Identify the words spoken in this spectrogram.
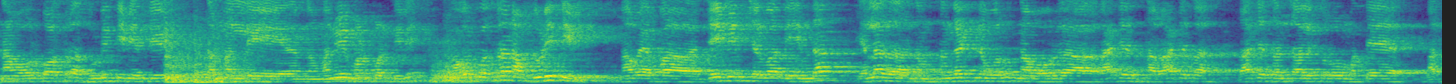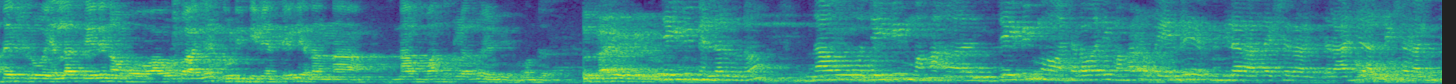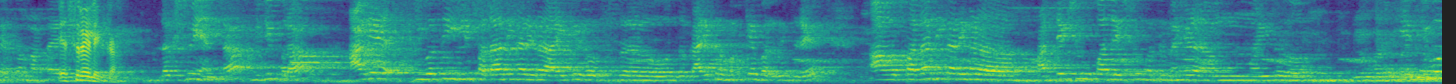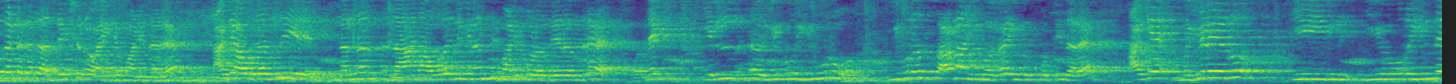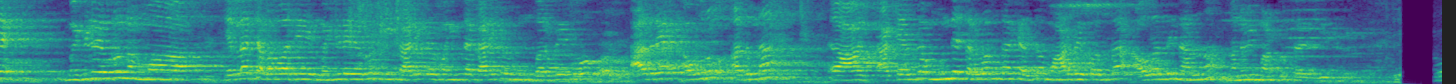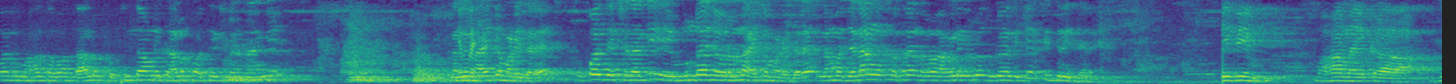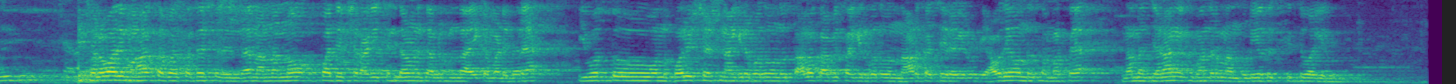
ನಾವು ಅವ್ರಿಗೋಸ್ಕರ ದುಡಿತೀವಿ ಅಂತೇಳಿ ನಮ್ಮಲ್ಲಿ ನ- ಮನವಿ ಮಾಡ್ಕೊಳ್ತೀವಿ. ಅವ್ರಿಗೋಸ್ಕರ ನಾವು ದುಡಿತೀವಿ. ನಾವು ಯಪ್ಪ, ಜೈ ಭೀಮ್ ಚಲವಾದಿಯಿಂದ ಎಲ್ಲ ನಮ್ಮ ಸಂಘಟನೆಯವರು, ನಾವು ಅವ್ರ ರಾಜ್ಯ ರಾಜ್ಯ ರಾಜ್ಯ ಸಂಚಾಲಕರು ಮತ್ತು ಅಧ್ಯಕ್ಷರು ಎಲ್ಲ ಸೇರಿ ನಾವು ಅವ್ರಿಗಾಗಿ ದುಡಿತೀವಿ ಅಂತೇಳಿ ನನ್ನ ನಾವು ಮಾತುಗಳನ್ನು ಹೇಳ್ತೀವಿ ಒಂದು ಜೈ ಭೀಮ್ ಎಲ್ಲರಿಗೂ. ನಾವು ಜೈ ಭೀಮ್ ಮಹಾ ಜೈ ಭೀಮ್ ಛಲವಾದಿ ಮಹಾಸಭೆಯಲ್ಲಿ ಮಹಿಳಾ ರಾಜ್ಯಾಧ್ಯಕ್ಷರ ರಾಜ್ಯ ಅಧ್ಯಕ್ಷರಾಗಿ ಕೆಲಸ ಮಾಡ್ತಾ ಹೆಸರು ಲಕ್ಷ್ಮಿ ಅಂತ ವಿಜಯಪುರ. ಹಾಗೆ ಇವತ್ತು ಇಲ್ಲಿ ಪದಾಧಿಕಾರಿಗಳ ಆಯ್ಕೆ ಒಂದು ಕಾರ್ಯಕ್ರಮಕ್ಕೆ ಬಂದಿದ್ರೆ ಆ ಪದಾಧಿಕಾರಿಗಳ ಅಧ್ಯಕ್ಷರು ಉಪಾಧ್ಯಕ್ಷರು ಮತ್ತು ಮಹಿಳಾ ಇದು ಅಧ್ಯಕ್ಷರು ಆಯ್ಕೆ ಮಾಡಿದ್ದಾರೆ. ಹಾಗೆ ಅವರಲ್ಲಿ ನನ್ನ, ನಾನು ಅವರಲ್ಲಿ ವಿನಂತಿ ಮಾಡಿಕೊಳ್ಳೋದೇನೆಂದರೆ ನೆಕ್ ಎಲ್ ಇವು, ಇವರು, ಇವರ ಸ್ಥಾನ ಇವಾಗ ಇವರು ಕೊಟ್ಟಿದ್ದಾರೆ. ಹಾಗೆ ಮಹಿಳೆಯರು ಈ ಇವರು ಹಿಂದೆ ಮಹಿಳೆಯರು ನಮ್ಮ ಎಲ್ಲ ಛಲವಾದಿ ಮಹಿಳೆಯರು ಈ ಕಾರ್ಯಕ್ರಮ, ಇಂಥ ಕಾರ್ಯಕ್ರಮಕ್ಕೆ ಬರಬೇಕು. ಆದರೆ ಅವರು ಅದನ್ನು, ಆ ಕೆಲಸ ಮುಂದೆ ತರುವಂಥ ಕೆಲಸ ಮಾಡಬೇಕು ಅಂತ ಅವರಲ್ಲಿ ನಾನು ಮನವಿ ಮಾಡ್ಕೊತಾ ಇದ್ದೀನಿ, ಸರ್. ಛಲವಾದಿ ಮಹಾಸಭಾ ತಾಲೂಕು, ಚಿಂತಾಮಣಿ ತಾಲೂಕು ಅಧ್ಯಕ್ಷರನ್ನಾಗಿ ಆಯ್ಕೆ ಮಾಡಿದ್ದಾರೆ. ಉಪಾಧ್ಯಕ್ಷರಾಗಿ ಮುನ್ರಾಜ್ ಅವರನ್ನು ಆಯ್ಕೆ ಮಾಡಿದ್ದಾರೆ. ನಮ್ಮ ಜನಾಂಗಕ್ಕೋಸ್ಕರ ನಾನು ಹಗಲಿರುಳು ದುಡಿಯೋದಕ್ಕೆ ಸಿದ್ಧರಿದ್ದೇನೆ ಜೈ ಭೀಮ್ ಮಹಾನಾಯಕ ಛಲವಾದಿ ಮಹಾಸಭಾ ಸದಸ್ಯರಿಂದ ನನ್ನನ್ನು ಉಪಾಧ್ಯಕ್ಷರಾಗಿ ಚಿಂತಾಮಣಿ ತಾಲೂಕಿನಿಂದ ಆಯ್ಕೆ ಮಾಡಿದ್ದಾರೆ. ಇವತ್ತು ಒಂದು ಪೊಲೀಸ್ ಸ್ಟೇಷನ್ ಆಗಿರ್ಬೋದು, ಒಂದು ತಾಲೂಕು ಆಫೀಸ್ ಆಗಿರ್ಬೋದು, ಒಂದು ನಾಡು ಕಚೇರಿ ಆಗಿರ್ಬೋದು, ಯಾವುದೇ ಒಂದು ಸಮಸ್ಯೆ ನನ್ನ ಜನಾಂಗಕ್ಕೆ ಬಂದರೆ ನಾನು ದುಡಿಯೋದಕ್ಕೆ ಸಿದ್ಧವಾಗಿದ್ದೀನಿ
